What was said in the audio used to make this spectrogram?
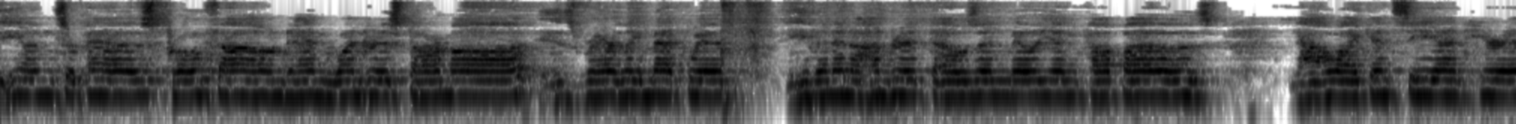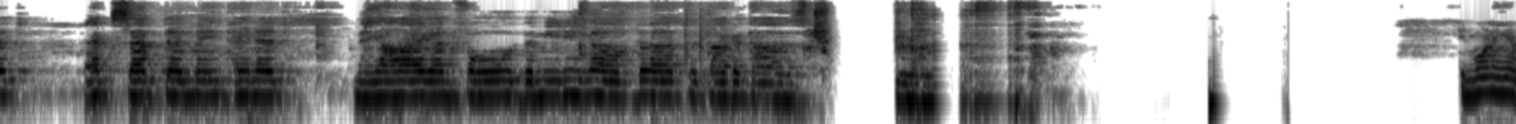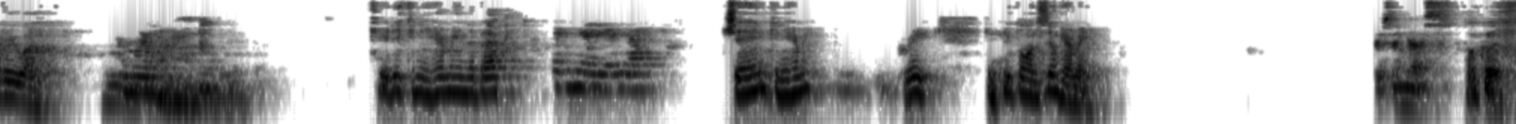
The unsurpassed, profound, and wondrous Dharma is rarely met with, even in a hundred thousand million kalpas. Now I can see and hear it, accept and maintain it. May I unfold the meaning of the Tathagata's truth. Good morning, everyone. Good morning. Katie, can you hear me in the back? I can hear you, yeah. Jane, can you hear me? Great. Can people on Zoom hear me? They're saying yes. Oh, good.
